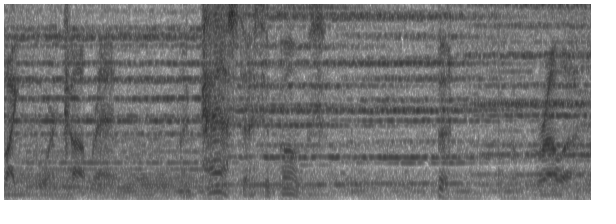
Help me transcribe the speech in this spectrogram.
Fight for, comrade? My past, I suppose. Umbrella.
